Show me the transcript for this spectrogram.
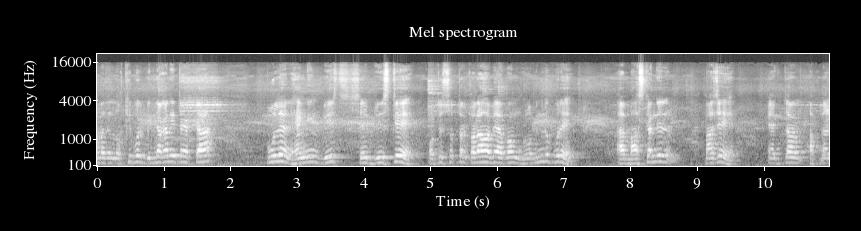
আমাদের লক্ষ্মীপুর বৃন্দাকানিতে একটা পুলের হ্যাঙ্গিং ব্রিজ সেই ব্রিজকে প্রতিসত্তর করা হবে এবং গোবিন্দপুরে, আর মাঝখানের মাঝে একদম আপনার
